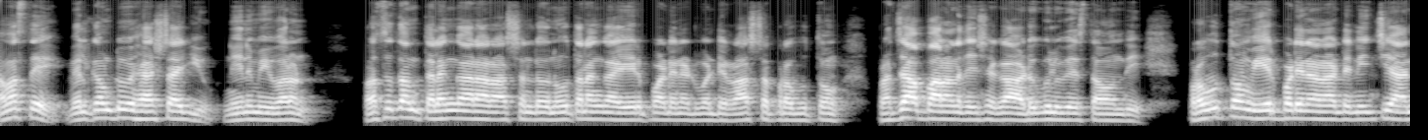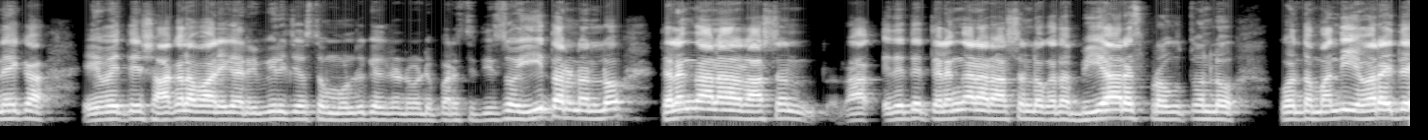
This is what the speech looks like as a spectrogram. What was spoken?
నమస్తే వెల్కమ్ టు హ్యాష్ ట్యాగ్ యూ. నేను మీ వరుణ్. ప్రస్తుతం తెలంగాణ రాష్ట్రంలో నూతనంగా ఏర్పడినటువంటి రాష్ట్ర ప్రభుత్వం ప్రజాపాలన దిశగా అడుగులు వేస్తూ ఉంది. ప్రభుత్వం ఏర్పడిన నాటి నుంచి అనేక ఏవైతే శాఖల వారీగా రివ్యూలు చేస్తూ ముందుకెళ్ళినటువంటి పరిస్థితి. సో ఈ తరుణంలో తెలంగాణ రాష్ట్రం ఏదైతే తెలంగాణ రాష్ట్రంలో గత బీఆర్ఎస్ ప్రభుత్వంలో కొంతమంది ఎవరైతే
